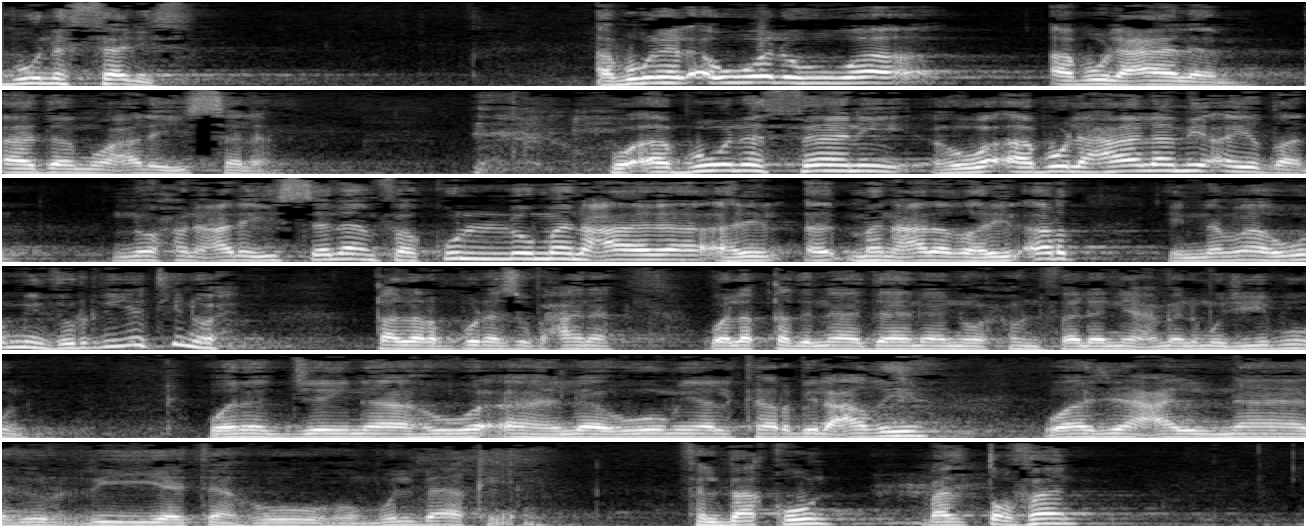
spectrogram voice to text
أبونا الثالث. أبونا الأول هو أبو العالم آدم عليه السلام. وأبونا الثاني هو أبو العالم أيضا نوح عليه السلام. فكل من على من على ظهر الأرض إنما هو من ذرية نوح. قال ربنا سبحانه ولقد نادانا نوح فلنعم المجيبون. ونجيناه وأهله من الكرب العظيم. وجعلنا ذريته هم الباقين. فالباقون بعد الطوفان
